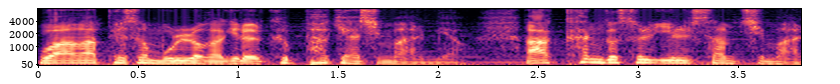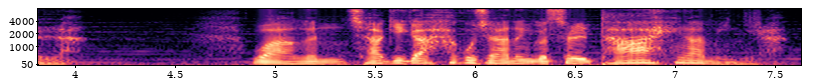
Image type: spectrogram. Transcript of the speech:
왕 앞에서 물러가기를 급하게 하지 말며 악한 것을 일삼지 말라. 왕은 자기가 하고자 하는 것을 다 행함이니라.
